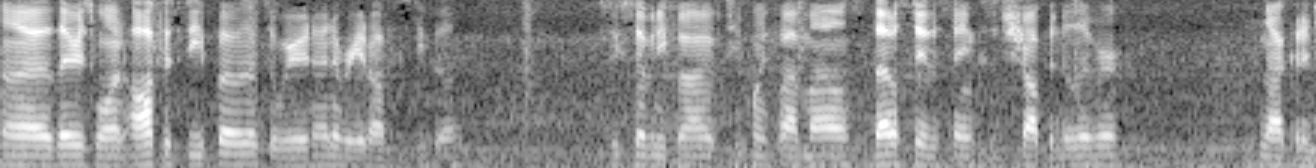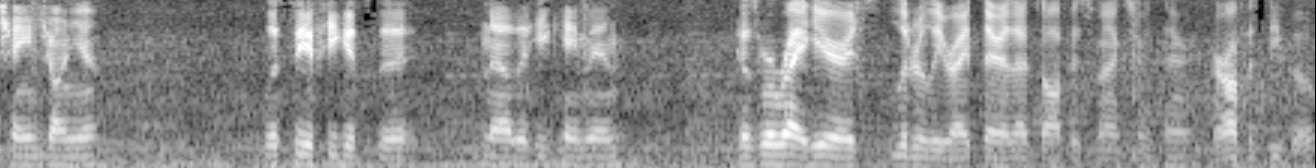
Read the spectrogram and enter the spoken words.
Uh, there's one. Office Depot. That's a weird. I never get Office Depot. 675, 2.5 miles. That'll stay the same because it's shop and deliver. It's not going to change on you. Let's see if he gets it now that he came in. Because we're right here. It's literally right there. That's Office Max right there. Or Office Depot.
